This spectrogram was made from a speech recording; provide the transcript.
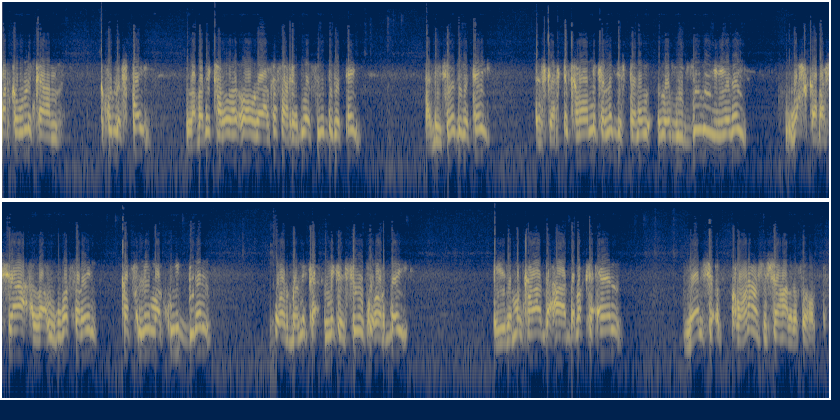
markau ninkaan ku dhiftay labadi kale oo gadaal ka saareed waa soo degatay. Hadday soo degatay iskarti kaloo ninka la jirtana waa goobjoogayeeday wax qabashaa laguma samayn kaf nima kuwi dilan orda ninka ninka isagoo ku orday ciidaman kalaada aa daba kaceen meel koonaha shashaha laga soo qabtay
